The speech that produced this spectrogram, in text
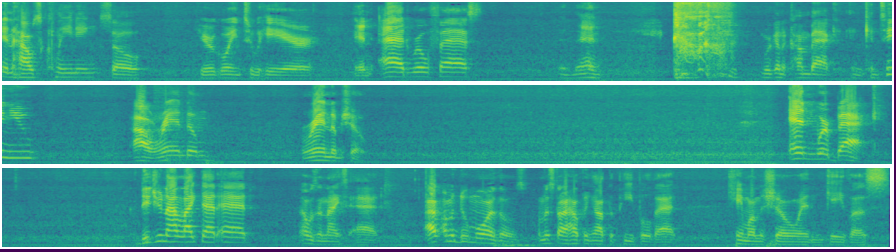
in-house cleaning. So you're going to hear an ad real fast, and then we're gonna come back and continue our random random show. And we're back. Did you not like that ad? That was a nice ad. I, I'm gonna do more of those. I'm gonna start helping out the people that came on the show and gave us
